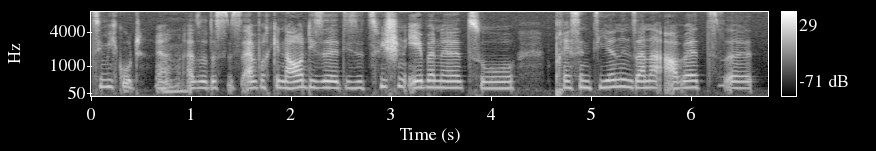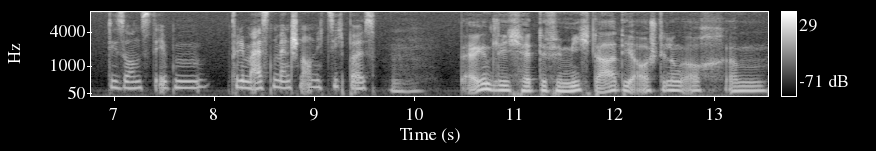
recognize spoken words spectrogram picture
ziemlich gut. Ja. Mhm. Also das ist einfach genau diese, diese Zwischenebene zu präsentieren in seiner Arbeit, äh, die sonst eben für die meisten Menschen auch nicht sichtbar ist. Mhm. Eigentlich hätte für mich da die Ausstellung auch ähm,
